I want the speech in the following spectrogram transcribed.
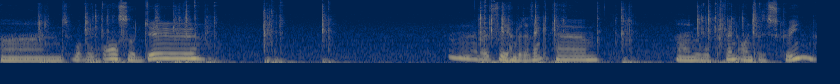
and what we'll also do about 300 I think um, and we will print onto the screen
